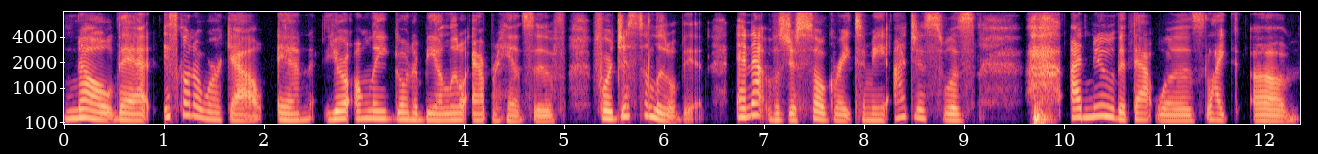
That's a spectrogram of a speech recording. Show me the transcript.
know that it's gonna work out, and you're only gonna be a little apprehensive for just a little bit." And that was just so great to me. I just was I knew that that was like, um,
